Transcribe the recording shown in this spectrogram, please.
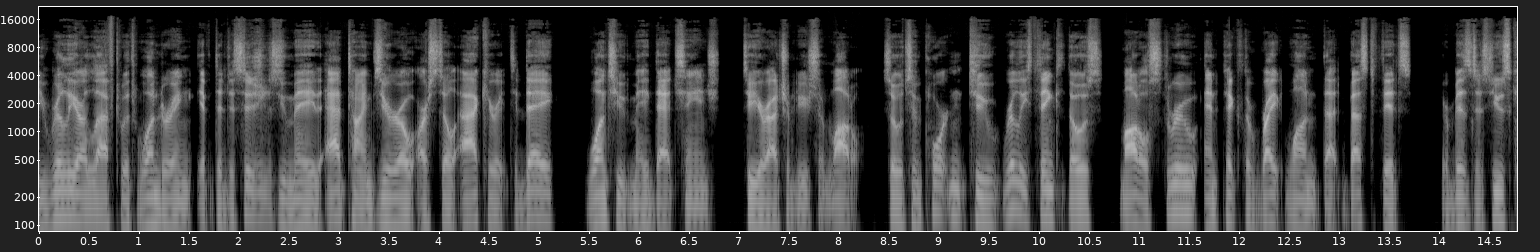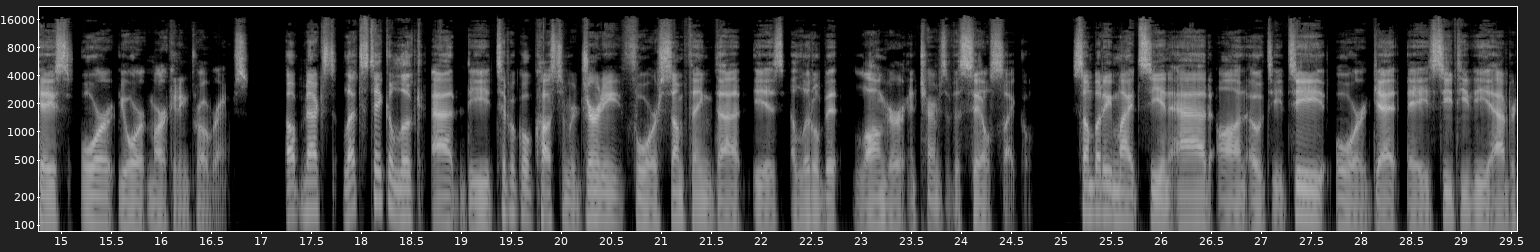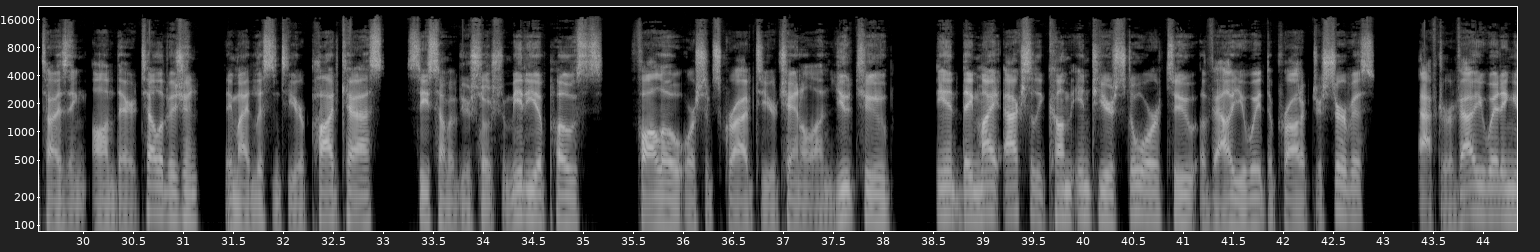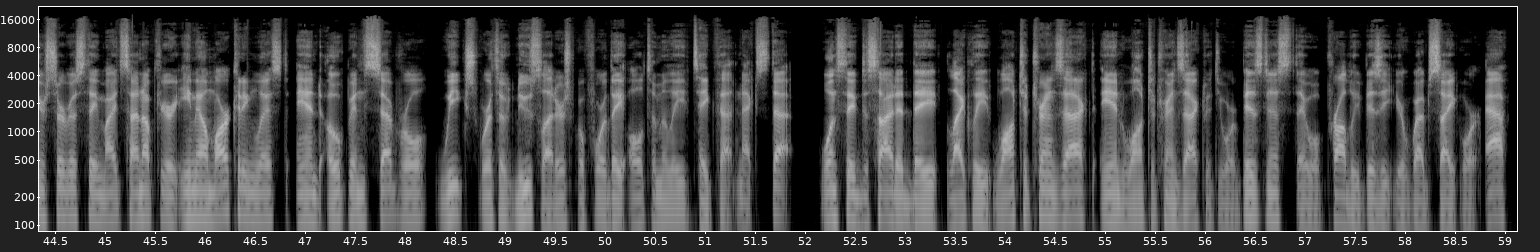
you really are left with wondering if the decisions you made at time zero are still accurate today once you've made that change to your attribution model. So it's important to really think those models through and pick the right one that best fits your business use case or your marketing programs. Up next, let's take a look at the typical customer journey for something that is a little bit longer in terms of a sales cycle somebody might see an ad on OTT or get a CTV advertising on their television. They might listen to your podcast, see some of your social media posts, follow or subscribe to your channel on YouTube. And they might actually come into your store to evaluate the product or service. After evaluating your service, they might sign up for your email marketing list and open several weeks worth of newsletters before they ultimately take that next step once they've decided they likely want to transact and want to transact with your business, they will probably visit your website or app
